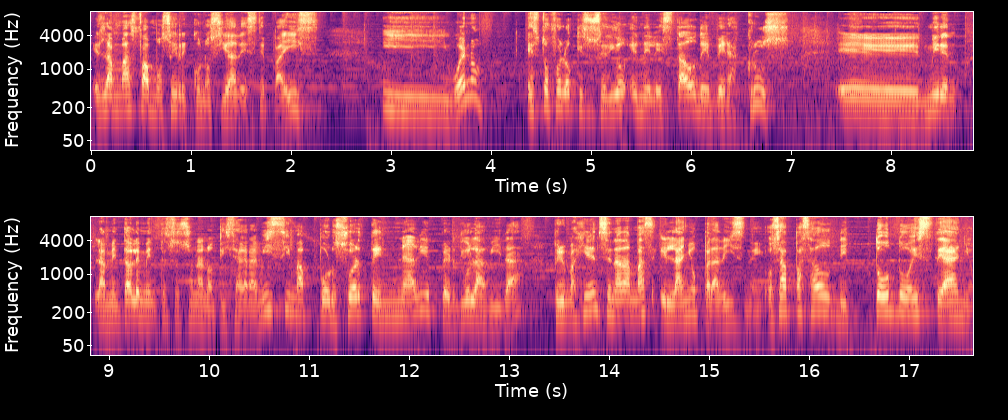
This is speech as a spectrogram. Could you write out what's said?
Es la más famosa y reconocida de este país. Y bueno, esto fue lo que sucedió en el estado de Veracruz. Eh, miren, lamentablemente eso es una noticia gravísima. Por suerte nadie perdió la vida. Pero imagínense nada más el año para Disney. O sea, ha pasado de todo este año.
